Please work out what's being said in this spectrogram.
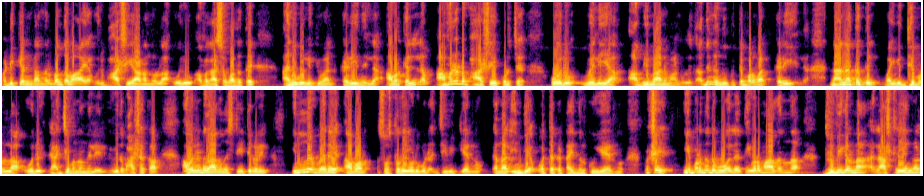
പഠിക്കേണ്ട നിർബന്ധമായ ഒരു ഭാഷയാണെന്നുള്ള ഒരു അവകാശവാദത്തെ അനുകൂലിക്കുവാൻ കഴിയുന്നില്ല. അവർക്കെല്ലാം അവരുടെ ഭാഷയെക്കുറിച്ച് ഒരു വലിയ അഭിമാനമാണുള്ളത്. അതിനൊന്നും കുറ്റം പറവാൻ കഴിയില്ല. നാനാത്വത്തിൽ വൈവിധ്യമുള്ള ഒരു രാജ്യമെന്ന നിലയിൽ വിവിധ ഭാഷക്കാർ അവരുടേതാകുന്ന സ്റ്റേറ്റുകളിൽ ഇന്ന് വരെ അവർ സ്വസ്ഥതയോടുകൂടി ജീവിക്കുകയായിരുന്നു. എന്നാൽ ഇന്ത്യ ഒറ്റക്കെട്ടായി നിൽക്കുകയായിരുന്നു. പക്ഷേ ഈ പറഞ്ഞതുപോലെ തീവ്രമാകുന്ന ധ്രുവീകരണ രാഷ്ട്രീയങ്ങൾ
